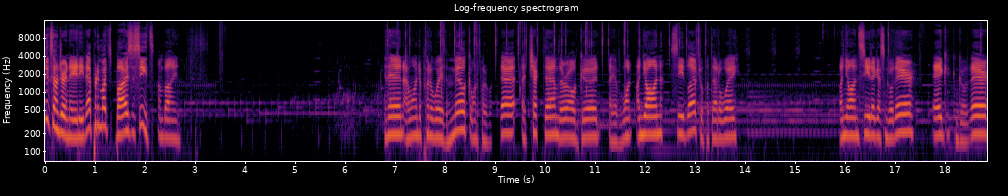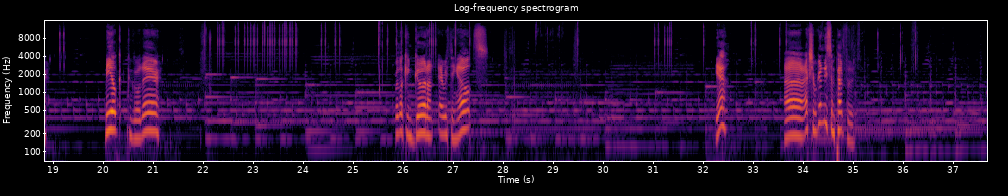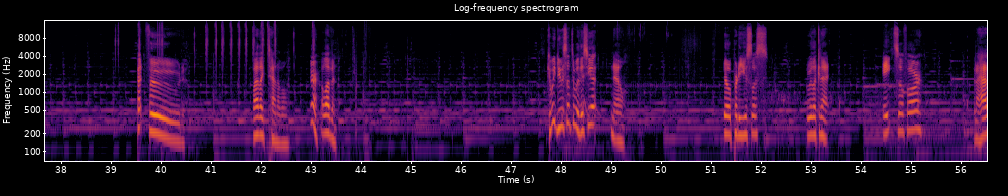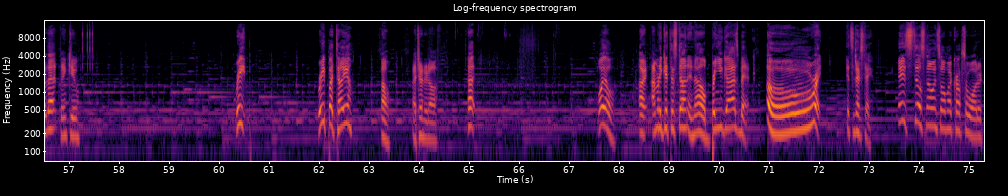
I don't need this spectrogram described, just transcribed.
Six hundred and eighty. That pretty much buys the seeds I'm buying. And then I wanted to put away the milk. I want to put away that. I checked them. They're all good. I have one onion seed left. We'll put that away. Onion seed, I guess, can go there. Egg can go there. Milk can go there. We're looking good on everything else. Yeah. Uh, actually, we're gonna need some pet food. Pet food. Buy like 10 of them. Sure, 11. Can we do something with this yet? No. Still pretty useless. Are we looking at eight so far? Can I have that? Thank you. Reap. Reap, I tell you. Oh, I turned it off. Cut. Oil. All right, I'm gonna get this done, and I'll bring you guys back. All right, it's the next day. It's still snowing, so all my crops are watered.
